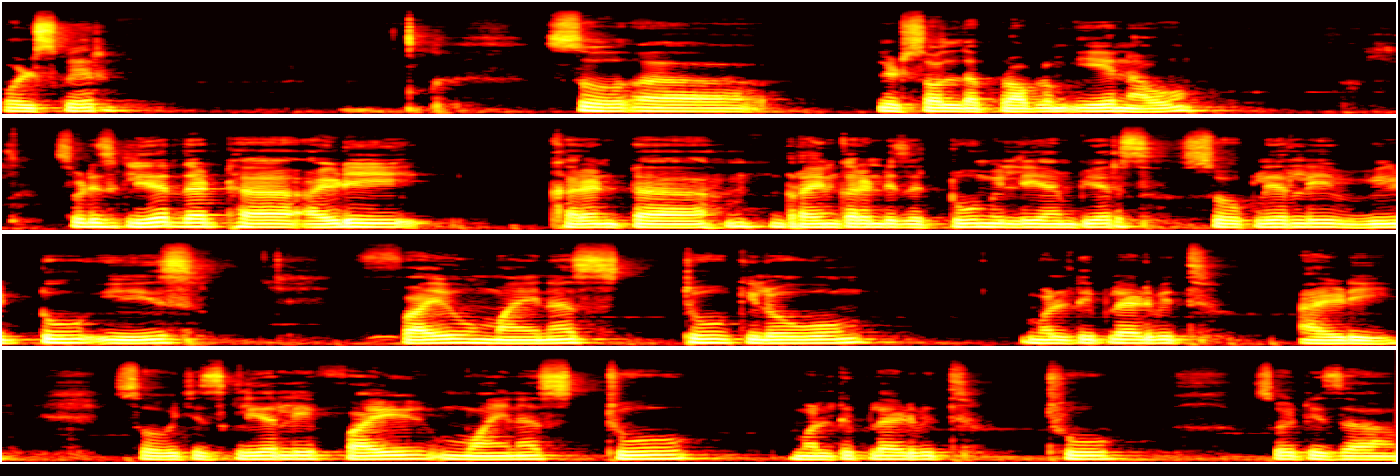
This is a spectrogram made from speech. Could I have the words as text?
volt square. So uh, let's solve the problem A now. So it is clear that uh, ID current uh, drain current is at 2 milliamperes. So clearly V2 is 5 minus 2 kilo ohm multiplied with ID. So which is clearly 5 minus 2 multiplied with 2. So it is uh,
